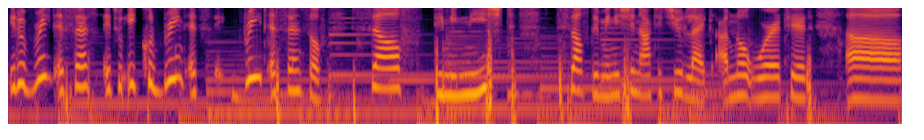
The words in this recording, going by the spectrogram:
It will breed a sense. It, will, it could bring its breed a sense of self diminished, self diminishing attitude. Like I'm not worth it. Uh,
